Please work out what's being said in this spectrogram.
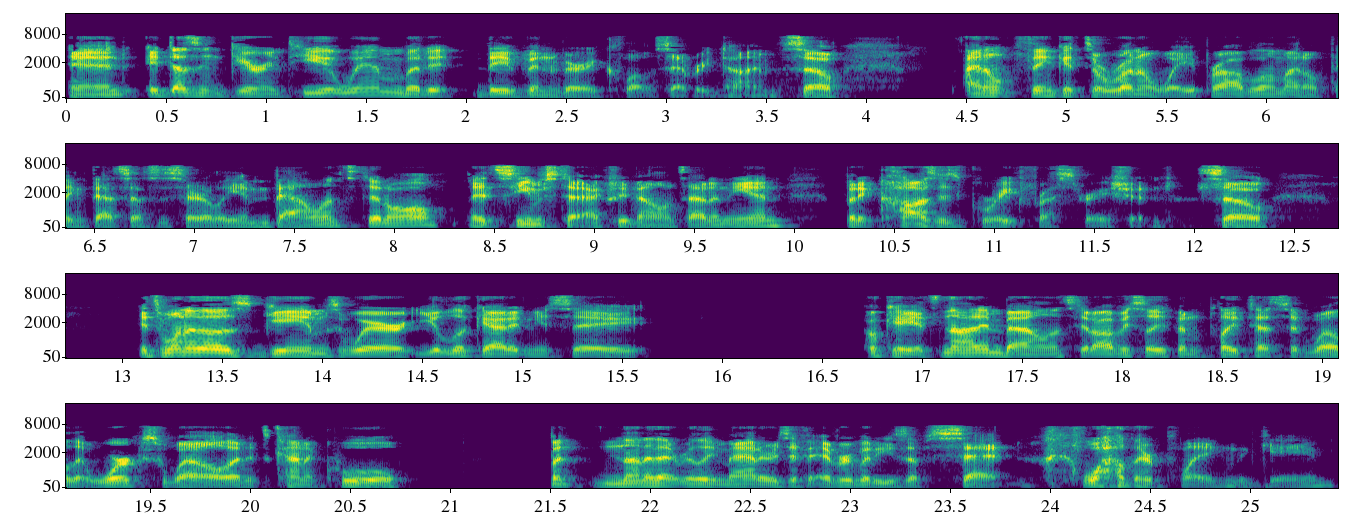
And it doesn't guarantee a win, but it, they've been very close every time. So I don't think it's a runaway problem. I don't think that's necessarily imbalanced at all. It seems to actually balance out in the end, but it causes great frustration. So it's one of those games where you look at it and you say, okay, it's not imbalanced. It obviously has been play tested well. It works well, and it's kind of cool. But none of that really matters if everybody's upset while they're playing the game.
